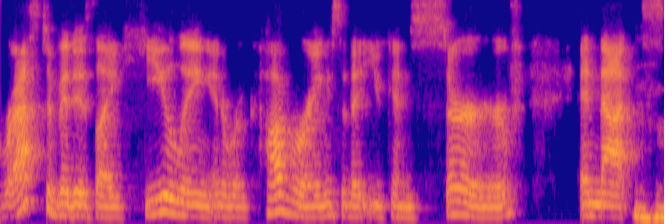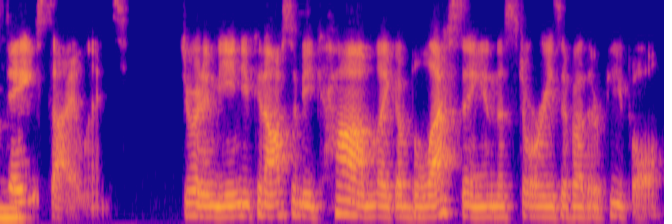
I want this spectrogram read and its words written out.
rest of it is like healing and recovering so that you can serve and not mm-hmm. stay silent. Do you know what I mean? You can also become like a blessing in the stories of other people.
